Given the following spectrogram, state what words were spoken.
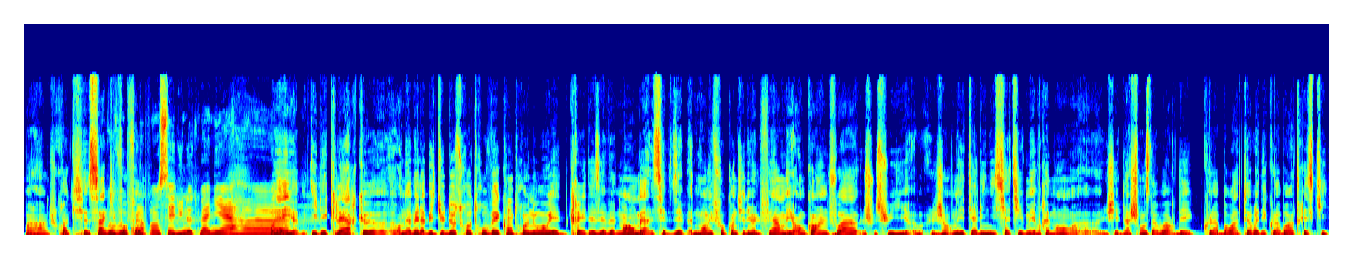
Voilà, je crois que c'est ça qu'il faut faire. Compenser d'une autre manière. Euh... Oui, il est clair que euh, on avait l'habitude de se retrouver contre nous et de créer des événements. Mais ces événements, il faut continuer à le faire. Mais encore une fois, je suis, euh, j'en ai été à l'initiative, mais vraiment, euh, j'ai de la chance d'avoir des collaborateurs et des collaboratrices qui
